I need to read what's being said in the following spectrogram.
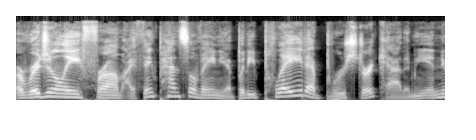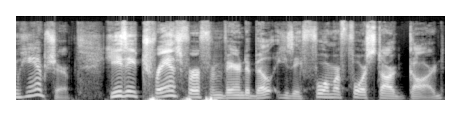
originally from, I think, Pennsylvania, but he played at Brewster Academy in New Hampshire. He's a transfer from Vanderbilt. He's a former four star guard.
